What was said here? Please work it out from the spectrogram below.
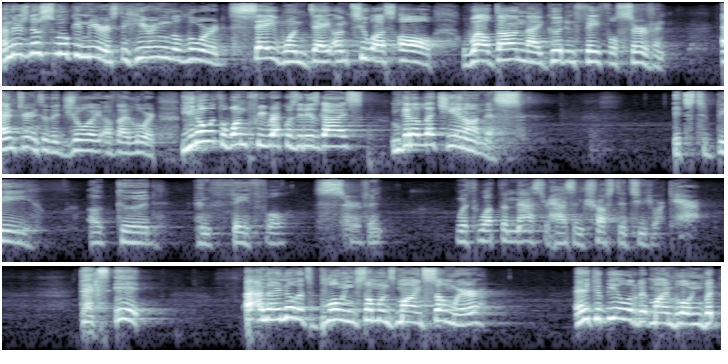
And there's no smoke and mirrors to hearing the Lord say one day unto us all, Well done, thy good and faithful servant. Enter into the joy of thy Lord. You know what the one prerequisite is, guys? I'm going to let you in on this. It's to be a good and faithful servant with what the master has entrusted to your care. That's it. I mean, I know that's blowing someone's mind somewhere, and it could be a little bit mind blowing, but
